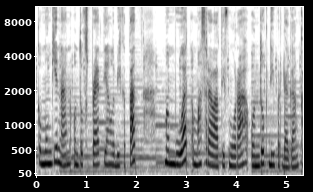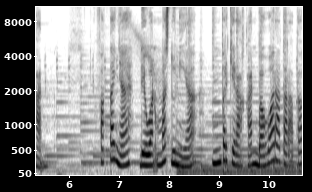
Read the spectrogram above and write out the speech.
kemungkinan untuk spread yang lebih ketat membuat emas relatif murah untuk diperdagangkan. Faktanya, Dewan Emas Dunia memperkirakan bahwa rata-rata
